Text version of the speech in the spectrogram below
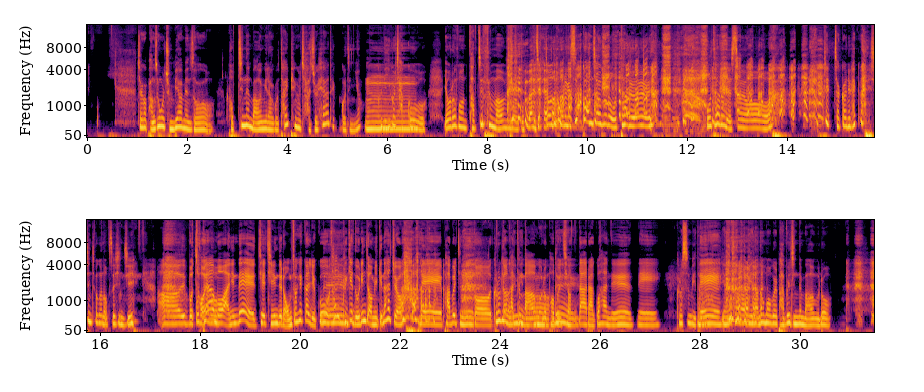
제가 방송을 준비하면서 법 짓는 마음이라고 타이핑을 자주 해야 됐거든요. 음. 근데 이걸 자꾸 여러 번밥 짓는 마음이라고 맞아요. 저도 모르게 습관적으로 오타를 오타를 냈어요. 혹시 작가님 헷갈리신 적은 없으신지? 아, 뭐 저야. 뭐 아닌데 제 지인들은 엄청 헷갈리고 네. 사실 그게 노린 점이긴 하죠. 네, 밥을 짓는 것과 같은. 마음으로 법을 네. 지었다라고 하는 네. 그렇습니다. 네. 여러 사람이 나눠 먹을 밥을 짓는 마음으로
